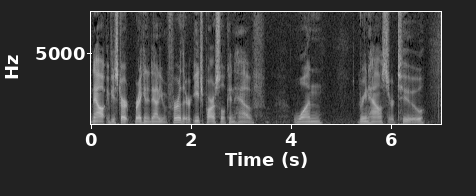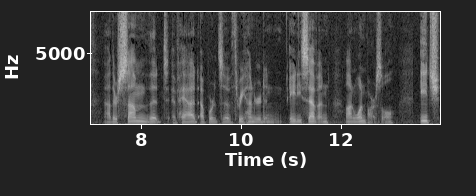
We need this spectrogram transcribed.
Now, if you start breaking it down even further, each parcel can have one greenhouse or two. Uh, there's some that have had upwards of 387 on one parcel. Each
